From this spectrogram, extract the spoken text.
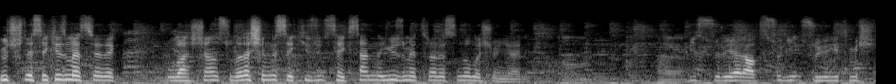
3 ile 8 metrede ulaşacağın sulara şimdi 880 ile 100 metre arasında ulaşıyorsun yani. Bir sürü yeraltı su, suyu gitmiş.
